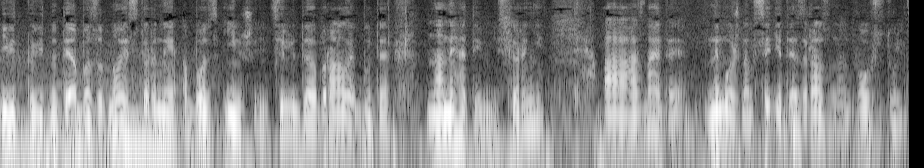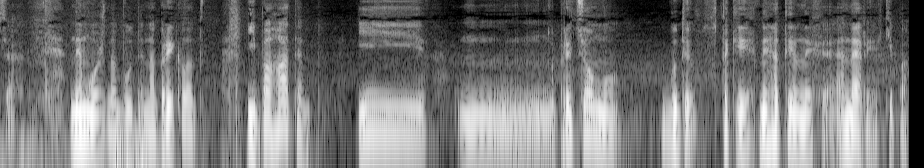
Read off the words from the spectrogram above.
І відповідно ти або з одної сторони, або з іншої. Ці люди обрали бути на негативній стороні. А знаєте, не можна всидіти зразу на двох стульцях. Не можна бути, наприклад, і багатим, і при цьому бути в таких негативних енергіях, типа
